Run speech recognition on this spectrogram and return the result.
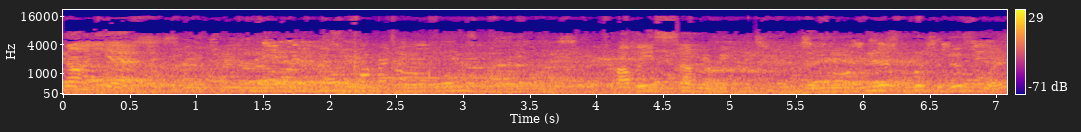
Not yet. Probably summer. Push it this way.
